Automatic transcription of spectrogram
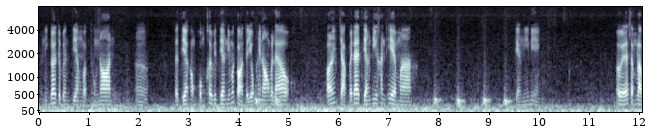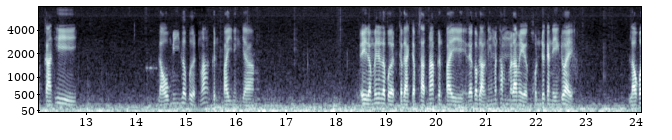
อันนี้ก็จะเป็นเตียงแบบถุงนอน เออ แต่เตียงของผมเคยเป็นเตียงนี้มาก่อนแต่ยกให้น้องไปแล้ว เพราะเนื่องจากไปได้เตียงที่ขั้นเทพมา เตียงนี้นี่เอง เออและสำหรับการที่ เรามีระเบิดมากเกินไปหนึ่งอย่าง เอ้ยเราไม่ได้ระเบิดกับดักจับสัตว์มากเกินไป แล้วกับดักนี้มันทำดาเมจกับคนด้วยกันเองด้วย เราก็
